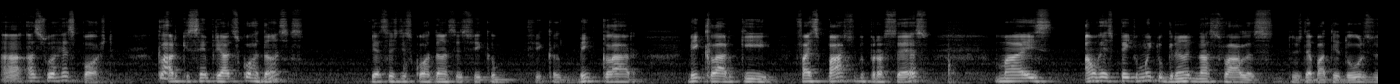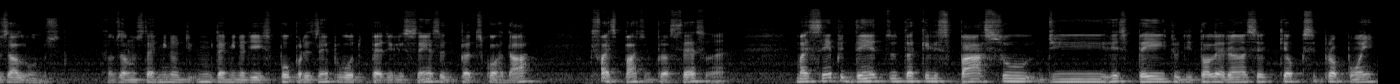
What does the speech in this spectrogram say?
a, a sua resposta. Claro que sempre há discordâncias, e essas discordâncias ficam, ficam bem claro, bem claro que faz parte do processo, mas há um respeito muito grande nas falas dos debatedores, dos alunos. Os alunos terminam de, um termina de expor, por exemplo, o outro pede licença para discordar, que faz parte do processo, né? mas sempre dentro daquele espaço de respeito, de tolerância, que é o que se propõe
